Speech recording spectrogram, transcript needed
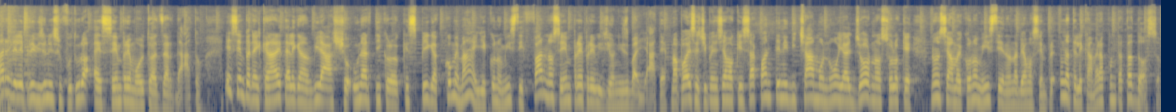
Fare delle previsioni sul futuro è sempre molto azzardato e sempre nel canale Telegram vi lascio un articolo che spiega come mai gli economisti fanno sempre previsioni sbagliate. Ma poi se ci pensiamo chissà quante ne diciamo noi al giorno, solo che non siamo economisti e non abbiamo sempre una telecamera puntata addosso.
